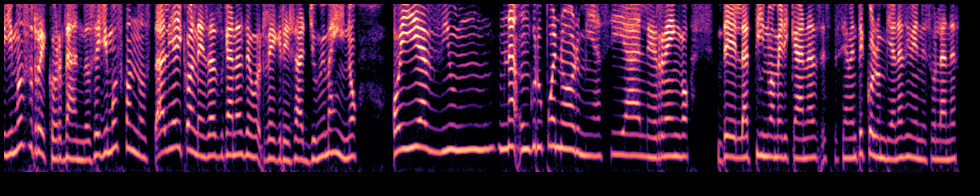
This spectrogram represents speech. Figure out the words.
seguimos recordando, seguimos con nostalgia y con esas ganas de regresar. Yo me imagino, hoy había un, una- un grupo enorme, así al rengo, de latinoamericanas, especialmente colombianas y venezolanas,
